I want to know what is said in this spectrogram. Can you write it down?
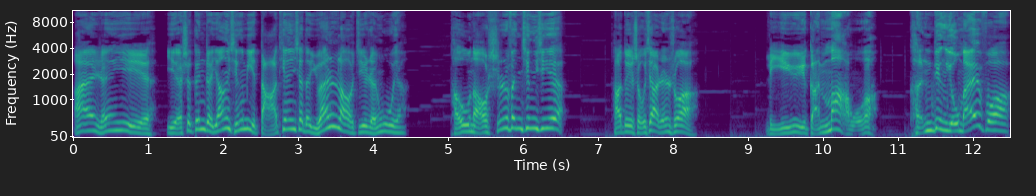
安仁义也是跟着杨行密打天下的元老级人物呀。头脑十分清晰，他对手下人说：“李煜敢骂我，肯定有埋伏，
